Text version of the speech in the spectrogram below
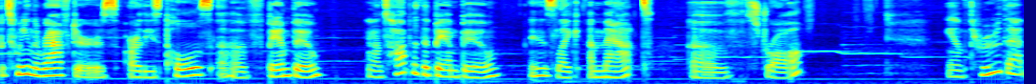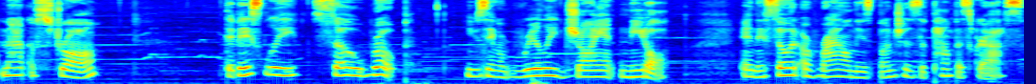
between the rafters are these poles of bamboo, and on top of the bamboo is like a mat of straw. And through that mat of straw, they basically sew rope using a really giant needle and they sew it around these bunches of pampas grass.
